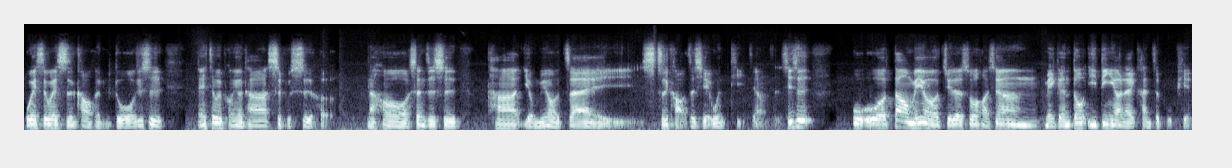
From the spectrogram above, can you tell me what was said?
我也是会思考很多，就是哎，这位朋友他适不适合，然后甚至是。他有没有在思考这些问题？这样子，其实我我倒没有觉得说，好像每个人都一定要来看这部片。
